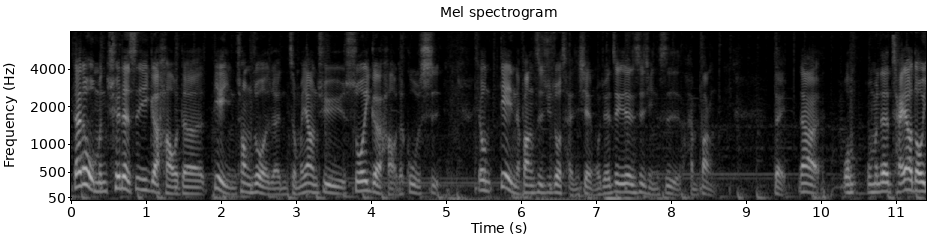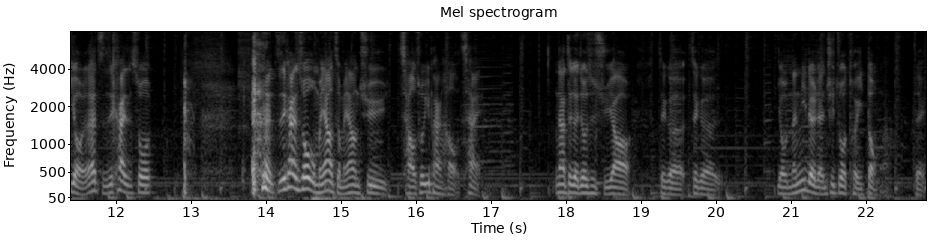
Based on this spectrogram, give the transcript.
但是我们缺的是一个好的电影创作人，怎么样去说一个好的故事，用电影的方式去做呈现。我觉得这件事情是很棒。对，那我我们的材料都有了，那只是看说，只是看说我们要怎么样去炒出一盘好菜。那这个就是需要。这个这个有能力的人去做推动啊，对。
